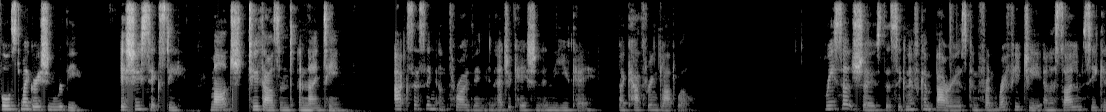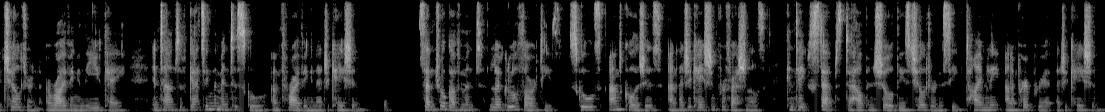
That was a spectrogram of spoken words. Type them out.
Forced Migration Review, Issue 60, March 2019. Accessing and Thriving in Education in the UK by Catherine Gladwell. Research shows that significant barriers confront refugee and asylum seeker children arriving in the UK in terms of getting them into school and thriving in education. Central government, local authorities, schools and colleges, and education professionals can take steps to help ensure these children receive timely and appropriate education.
